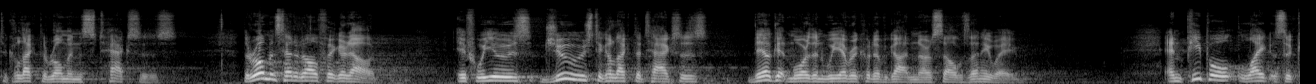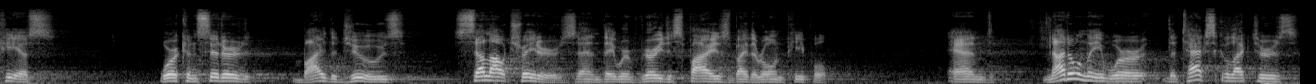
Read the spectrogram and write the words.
to collect the Romans' taxes. The Romans had it all figured out. If we use Jews to collect the taxes, they'll get more than we ever could have gotten ourselves anyway. And people like Zacchaeus were considered by the Jews sellout traitors, and they were very despised by their own people. And not only were the tax collectors,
